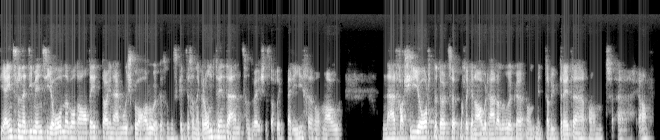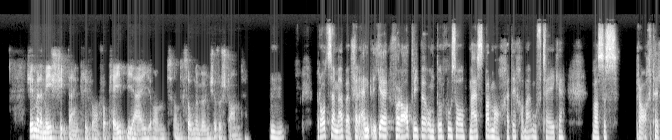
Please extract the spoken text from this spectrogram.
die einzelnen Dimensionen, die du an Detail musst du anschauen. Also, es gibt ja so eine Grundtendenz und weisst so ein bisschen Bereiche, wo man dann kannst einordnen, dort sollte man ein bisschen genauer heranschauen und mit den Leuten reden und äh, ja, ist immer eine Mischung, denke ich, von, von KPI und, und gesungenen Menschenverstand. Mhm. Trotzdem eben Veränderungen vorantreiben und durchaus auch messbar machen. Dann kann man aufzeigen, was es gebracht hat.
